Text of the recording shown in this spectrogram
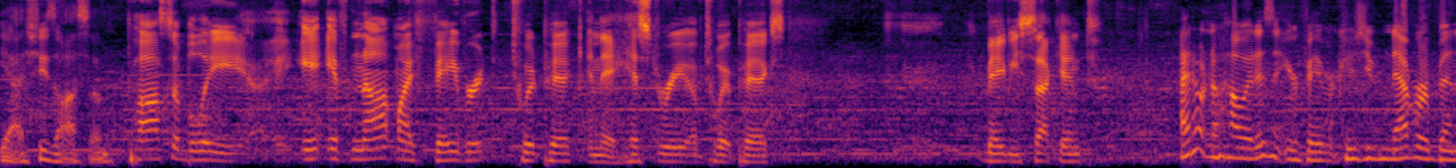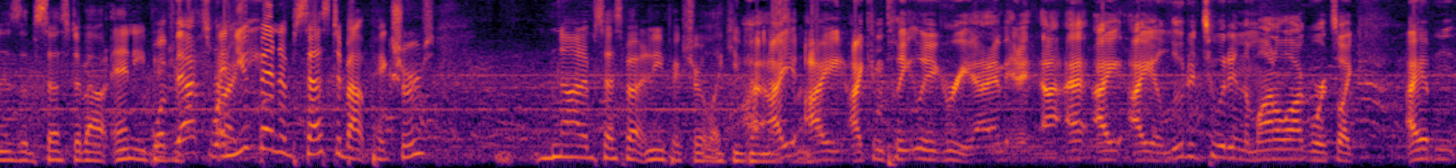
yeah, she's awesome. possibly, if not my favorite Twitpic in the history of Twitpics, maybe second. I don't know how it isn't your favorite because you've never been as obsessed about any picture. Well, that's what and I you've mean. been obsessed about pictures, not obsessed about any picture like you've been. I. I, I, completely agree. I, mean, I, I, I alluded to it in the monologue where it's like I have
